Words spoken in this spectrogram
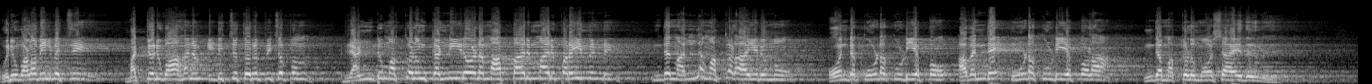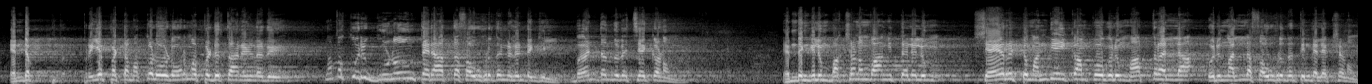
ഒരു വളവിൽ വെച്ച് മറ്റൊരു വാഹനം ഇടിച്ചു തെറിപ്പിച്ചപ്പം രണ്ടു മക്കളും കണ്ണീരോടെ മാപ്പാരന്മാർ പറയുന്നുണ്ട് എന്റെ നല്ല മക്കളായിരുന്നു. ഓന്റെ കൂടെ കൂടിയപ്പോ അവന്റെ കൂടെ കൂടിയപ്പോളാ എന്റെ മക്കൾ മോശമായത് എന്റെ പ്രിയപ്പെട്ട മക്കളോട് ഓർമ്മപ്പെടുത്താനുള്ളത് നമുക്കൊരു ഗുണവും തരാത്ത സൗഹൃദങ്ങൾ ഉണ്ടെങ്കിൽ വേണ്ടെന്ന് വെച്ചേക്കണം. എന്തെങ്കിലും ഭക്ഷണം വാങ്ങിത്തരലും ഷെയറിട്ട് മന്തിയിക്കാൻ പോകലും മാത്രമല്ല ഒരു നല്ല സൗഹൃദത്തിന്റെ ലക്ഷണം.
